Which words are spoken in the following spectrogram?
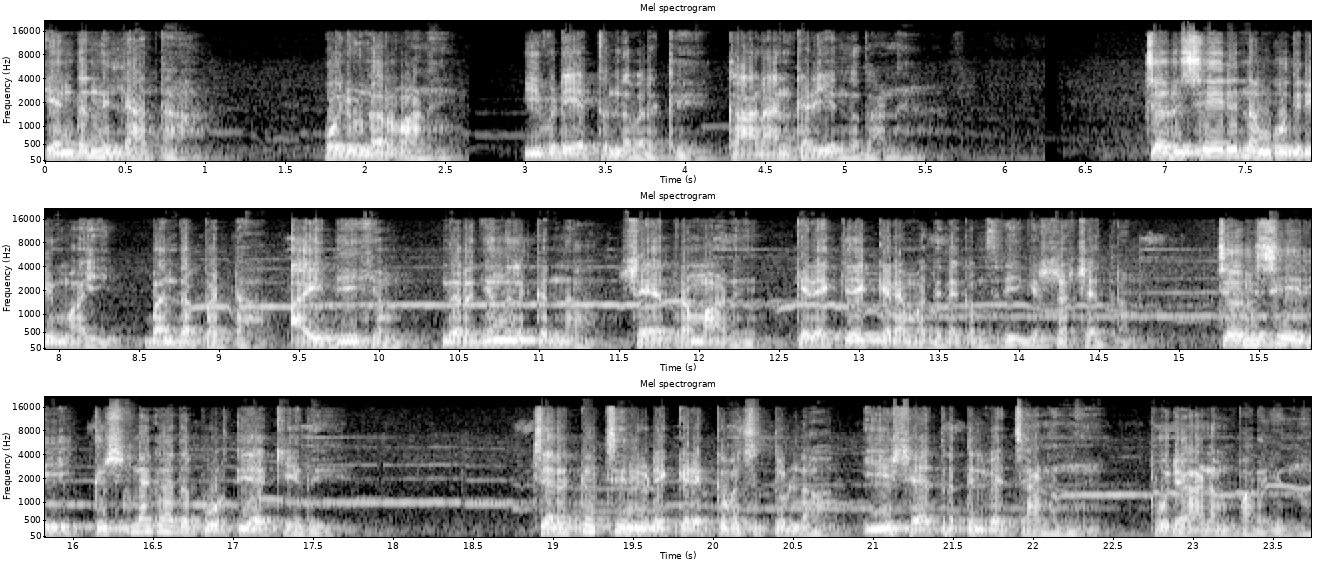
എന്തെന്നില്ലാത്ത ഒരു ഉണർവാണ് ഇവിടെ എത്തുന്നവർക്ക് കാണാൻ കഴിയുന്നതാണ്. ചെറുശ്ശേരി നമ്പൂതിരിയുമായി ബന്ധപ്പെട്ട ഐതിഹ്യം നിറഞ്ഞു നിൽക്കുന്ന ക്ഷേത്രമാണ് കിഴക്കേക്കര മതിലകം ശ്രീകൃഷ്ണ ക്ഷേത്രം. ചെറുശ്ശേരി കൃഷ്ണഗാഥ പൂർത്തിയാക്കിയത് ചെറുക്കച്ചേരിയുടെ കിഴക്ക് വശത്തുള്ള ഈ ക്ഷേത്രത്തിൽ വെച്ചാണെന്ന് പുരാണം പറയുന്നു.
